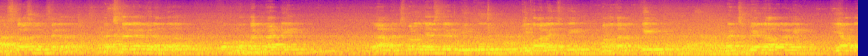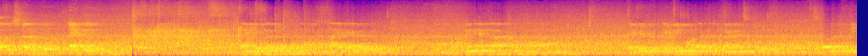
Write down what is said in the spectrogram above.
ఆర్ట్స్ కాలేజ్ స్టూడెంట్సే కదా? ఖచ్చితంగా మీరు అందరూ ఒక మొక్కను నాటి ఇలా మంచి పనులు చేస్తే మీకు మీ కాలేజ్కి మన తరఫుకి మంచి పేరు రావాలని ఈ అవకాశం ఇచ్చినందుకు thank you thank you sir Sai గారు నేనేగా heavy heavy motor guidance so ఈ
